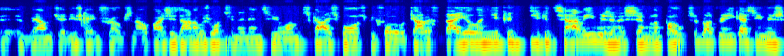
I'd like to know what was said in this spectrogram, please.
at Real Madrid who's getting frozen out by Zidane. I was watching an interview on Sky Sports before with Gareth Bale, and you could you could tell he was in a similar boat to Rodriguez. He was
